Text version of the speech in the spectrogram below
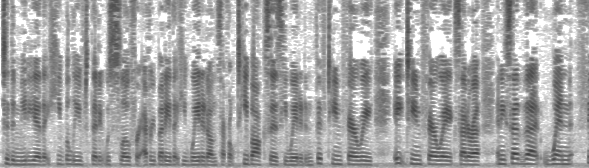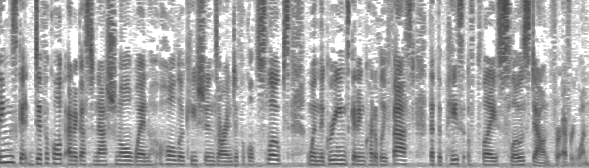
to the media that he believed that it was slow for everybody, that he waited on several tee boxes, he waited in 15 fairway, 18 fairway, etc. And he said that when things get difficult at Augusta National, when hole locations are in difficult slopes, when the greens get incredibly fast, that the pace of play slows down for everyone.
